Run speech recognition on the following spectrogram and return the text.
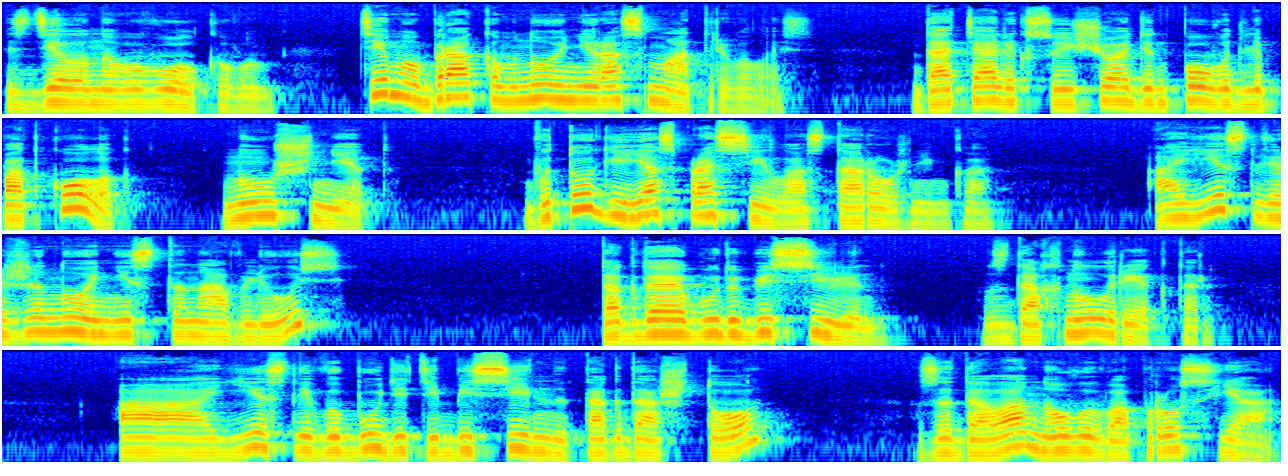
сделанного Волковым, тема брака мною не рассматривалась. Дать Алексу еще один повод для подколок? Ну уж нет. В итоге я спросила осторожненько, «А если женой не становлюсь?» «Тогда я буду бессилен», — вздохнул ректор. «А если вы будете бессильны, тогда что?» Задала новый вопрос я.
